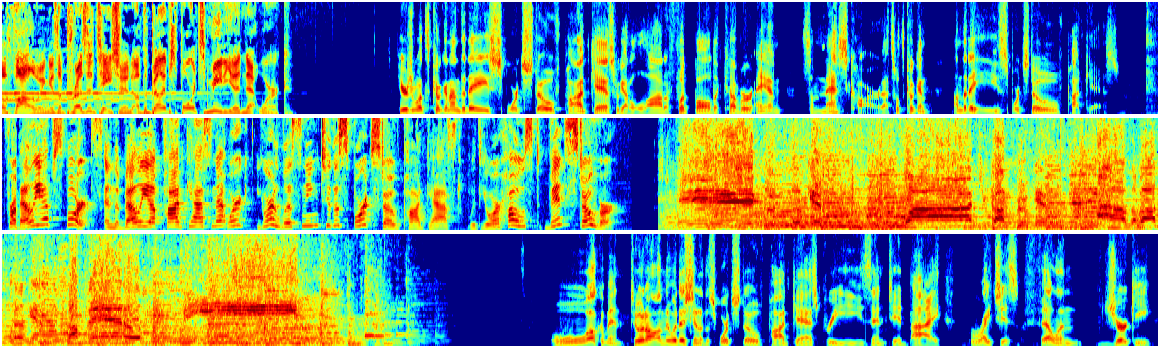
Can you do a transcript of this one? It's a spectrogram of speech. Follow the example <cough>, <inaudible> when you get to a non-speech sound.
The following is a presentation of the Belly Up Sports Media Network. Here's what's cooking on today's Sports Stove podcast. We got a lot of football to cover and some NASCAR. That's what's cooking on today's Sports Stove podcast. From Belly Up Sports and the Belly Up Podcast Network, you're listening to the Sports Stove podcast with your host, Vince Stover. Hey, good looking. What you got cooking? How's about cooking something up in me? Welcome in to an all new edition of the Sports Stove podcast presented by Righteous Felon Jerky.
